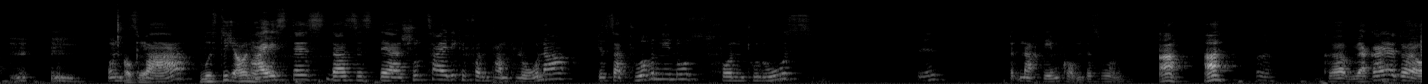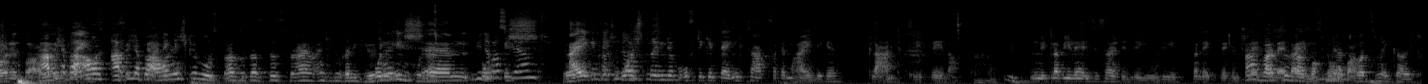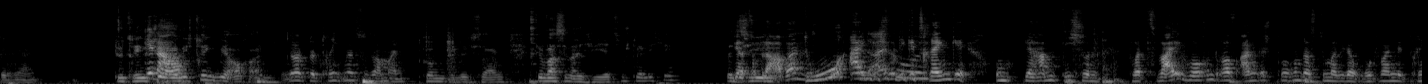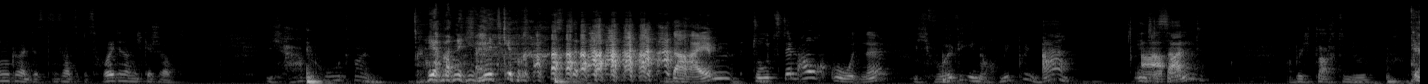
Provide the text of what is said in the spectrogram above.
Und Okay. zwar Wusste ich auch nicht. heißt es, dass es der Schutzheilige von Pamplona, der Saturninus von Toulouse, Äh, nach dem kommt es wohl. Ah, ah. Ja, Wer kann jetzt auch nicht sagen. Habe ich, aber auch, hab ich aber auch nicht gewusst, also dass das eigentlich ein religiöser Und hat. ähm, Wieder und was ist gelernt? eigentlich ursprünglich auf den Gedenktag von dem Heiligen geplant gewesen, mittlerweile haben sie es halt in den Juli verlegt, wegen weißt du Wetter im was, ist mir Oktober. trotzdem egal, ich trinke mir einen. Du trinkst Genau. ja ein, ich trinke mir auch einen. Ja, dann trinken wir zusammen einen. Komm, dann würde ich sagen. Für was sind eigentlich wir zuständig hier? Ja, zum Labern. Du eigentlich für die. Getränke. Und wir haben dich schon vor zwei Wochen darauf angesprochen, dass du mal wieder Rotwein mitbringen könntest. Das hast du bis heute noch nicht geschafft. Ich habe Rotwein. Ja, aber nicht mitgebracht. Daheim tut's dem auch gut, ne? Ich wollte ihn auch mitbringen. Ah, interessant. Aber ich dachte, nö.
